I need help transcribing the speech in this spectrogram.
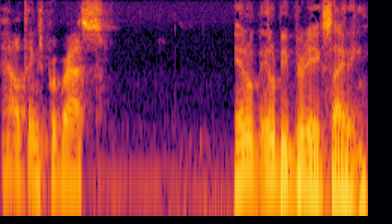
how things progress. It'll it'll be pretty exciting.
